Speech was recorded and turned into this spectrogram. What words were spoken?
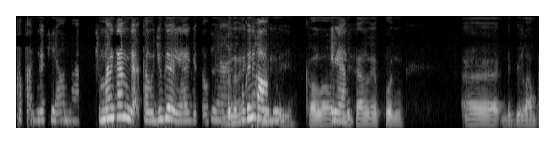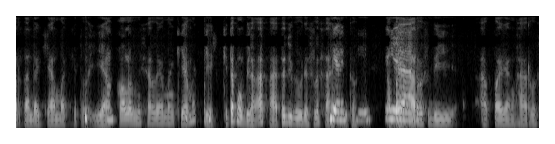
pertanda kiamat. Cuman kan nggak tahu juga ya gitu. Ya. sebenarnya mungkin kalau sih. kalau iya. misalnya pun uh, dibilang pertanda kiamat gitu ya hmm. kalau misalnya emang kiamat ya kita mau bilang apa itu juga udah selesai ya, gitu apa ya. yang harus di apa yang harus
